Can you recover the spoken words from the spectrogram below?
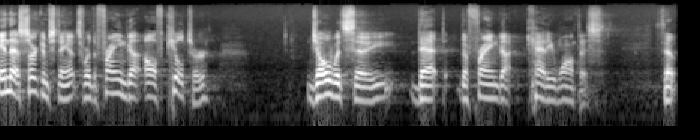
in that circumstance where the frame got off kilter, Joel would say that the frame got cattywampus. Is that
